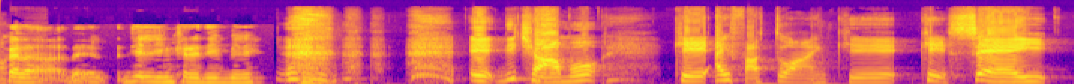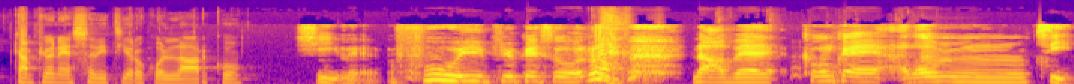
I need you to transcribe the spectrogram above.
quella de- degli incredibili. e diciamo che hai fatto anche, che sei campionessa di tiro con l'arco. Sì, fui più che sono. no, beh, comunque, um, sì,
